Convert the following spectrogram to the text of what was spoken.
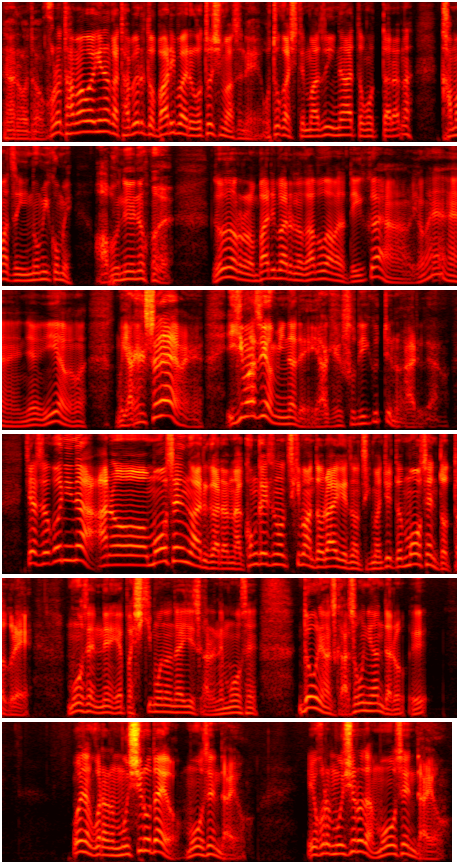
なるほど。この卵焼きなんか食べるとバリバリ音しますね。音がしてまずいなと思ったらな。噛まずに飲み込め。危ねえなどうだろうバリバリのガブガブだって行くかしょうがない。じゃあいいや。もうやけくそだよ。行きますよみんなで。やけくそで行くっていうのがあるから。じゃあそこになあのー、盲線があるからな。今月の月番と来月の月番ちょっと盲線取っとくれ。盲線ねやっぱ敷物大事ですからね。盲線どこにあるんですか？そこにあるんだろえ？おじさんこれあのむしろだよ。盲線だよ。いやこれむしろだ。盲線だよ。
